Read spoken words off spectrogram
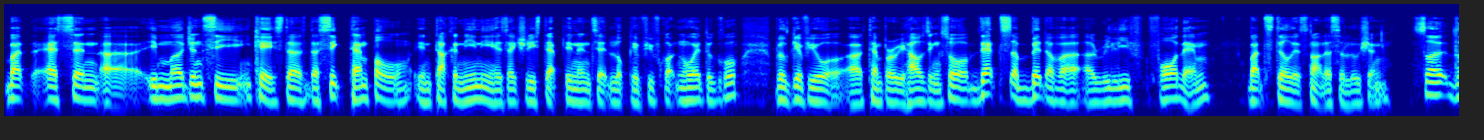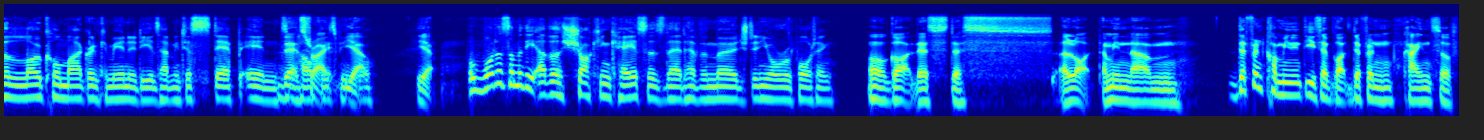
But as an uh, emergency case, the, the Sikh temple in Takanini has actually stepped in and said, look, if you've got nowhere to go, we'll give you uh, temporary housing. So that's a bit of a, a relief for them, but still it's not a solution. So the local migrant community is having to step in to That's help right. these people. Yeah. Yeah. What are some of the other shocking cases that have emerged in your reporting? Oh God, there's there's a lot. I mean, um, different communities have got different kinds of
